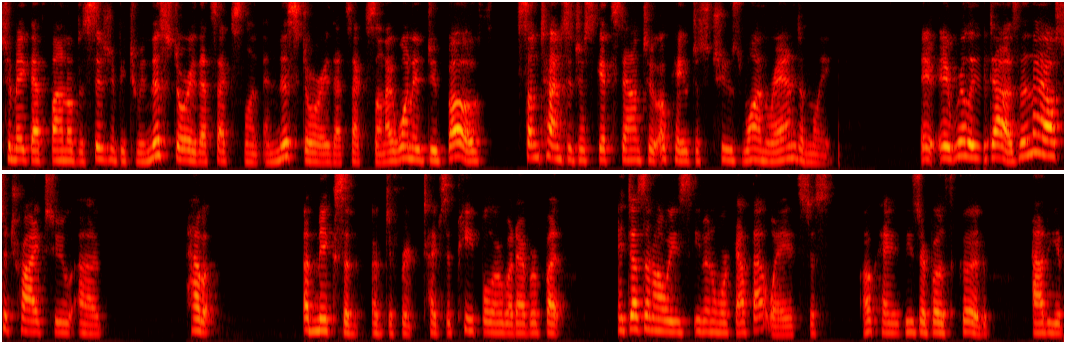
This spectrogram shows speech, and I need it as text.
to make that final decision between this story that's excellent and this story that's excellent. I want to do both. Sometimes it just gets down to okay, just choose one randomly. It, it really does. Then I also try to uh, have a, a mix of, of different types of people or whatever, but it doesn't always even work out that way. It's just okay, these are both good. How do you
